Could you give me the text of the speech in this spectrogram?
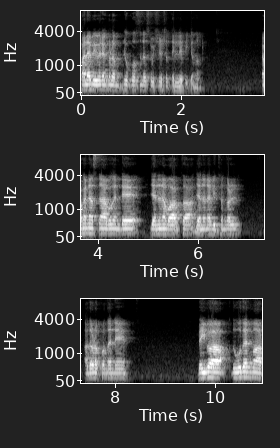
പല വിവരങ്ങളും ലൂക്കോസിന്റെ സുവിശേഷത്തിൽ ലഭിക്കുന്നുണ്ട്. യോഹന്ന സ്നാപകന്റെ ജനന വാർത്ത ജനനവിധങ്ങൾ അതോടൊപ്പം തന്നെ ദൈവ ദൂതന്മാർ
